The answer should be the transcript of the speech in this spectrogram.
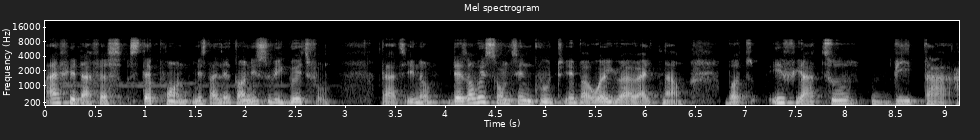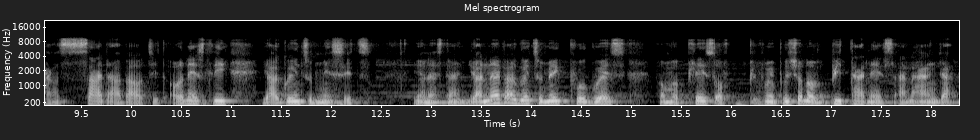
I feel that first step one, Mr. Lekon needs to be grateful that you know there's always something good about where you are right now but if you are too bitter and sad about it honestly you are going to miss it you understand? You are never going to make progress from a place of from a position of bitterness and anger.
